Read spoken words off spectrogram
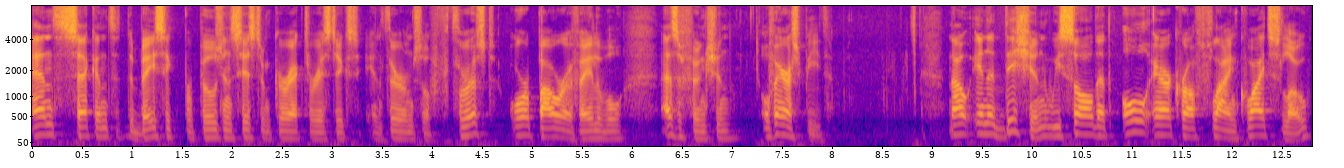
and second, the basic propulsion system characteristics in terms of thrust or power available as a function of airspeed. Now, in addition, we saw that all aircraft flying quite slow,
